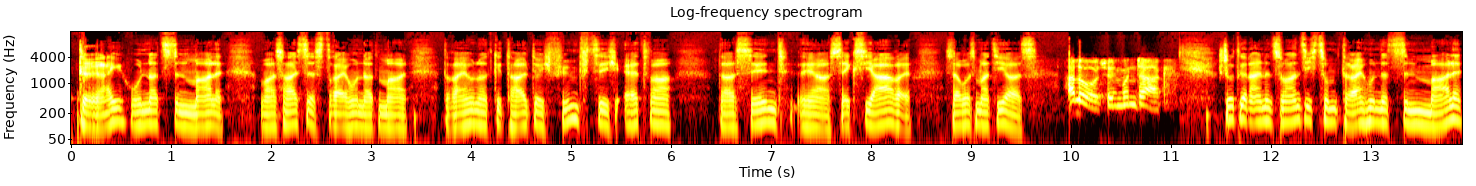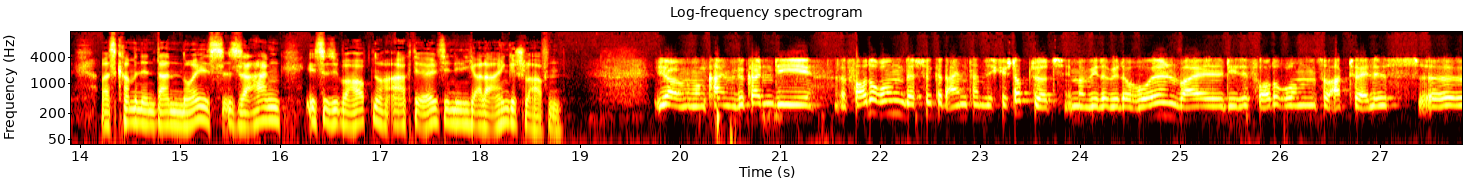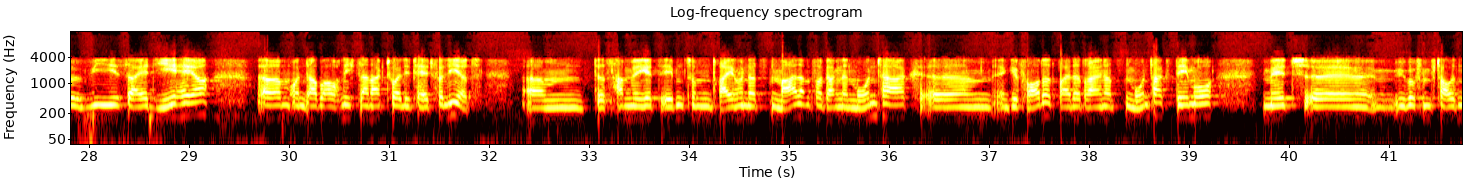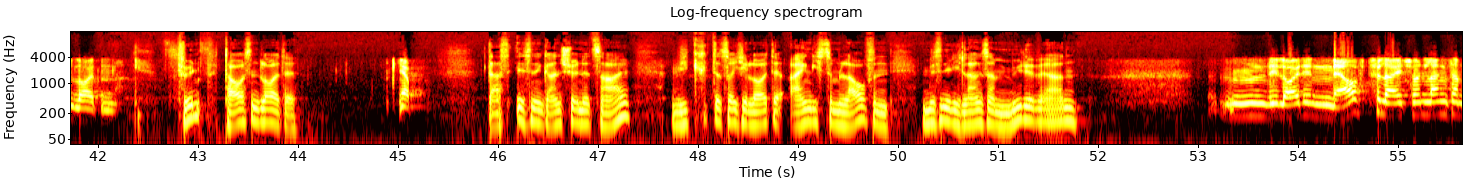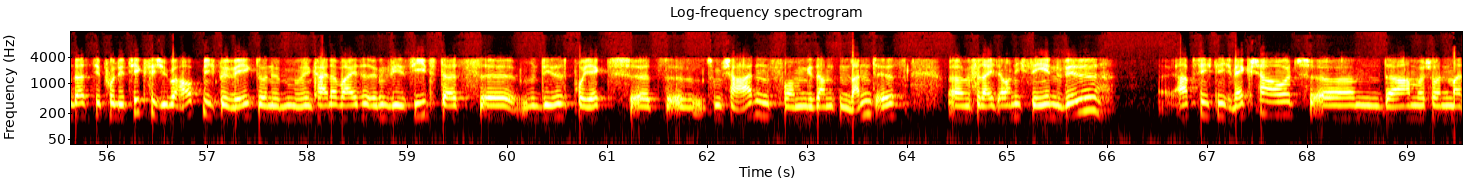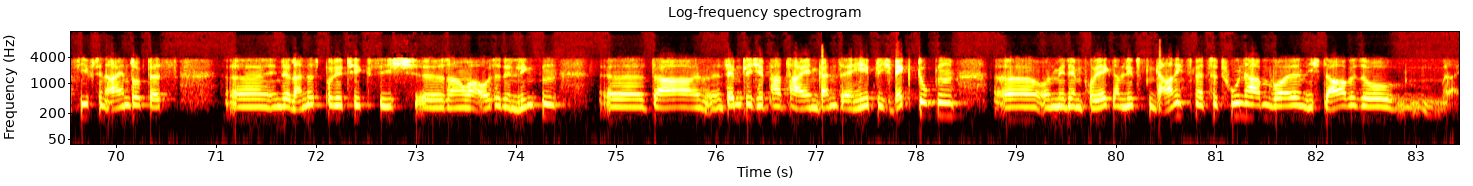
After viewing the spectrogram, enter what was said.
300. Male. Was heißt das 300 Mal? 300 geteilt durch 50 etwa, das sind ja sechs Jahre. Servus Matthias. Hallo, schönen guten Tag. Stuttgart 21 zum 300. Male. Was kann man denn dann Neues sagen? Ist es überhaupt noch aktuell? Sind die nicht alle eingeschlafen? Ja, man kann, wir können die Forderung, dass Stuttgart 21 gestoppt wird, immer wieder wiederholen, weil diese Forderung so aktuell ist äh, wie seit jeher ähm, und aber auch nichts an Aktualität verliert. Ähm, das haben wir jetzt eben zum 300. Mal am vergangenen Montag äh, gefordert bei der 300. Montagsdemo mit äh, über 5000 Leuten. 5000 Leute? Ja. Das ist eine ganz schöne Zahl. Wie kriegt das solche Leute eigentlich zum Laufen? Müssen die nicht langsam müde werden? Mm, die Leute nervt vielleicht schon langsam, dass die Politik sich überhaupt nicht bewegt und in keiner Weise irgendwie sieht, dass äh, dieses Projekt äh, zum Schaden vom gesamten Land ist, äh, vielleicht auch nicht sehen will, absichtlich wegschaut. Ähm, da haben wir schon massiv den Eindruck, dass in der Landespolitik sich, äh, sagen wir mal, außer den Linken äh, da sämtliche Parteien ganz erheblich wegducken und mit dem Projekt am liebsten gar nichts mehr zu tun haben wollen. Ich glaube, so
